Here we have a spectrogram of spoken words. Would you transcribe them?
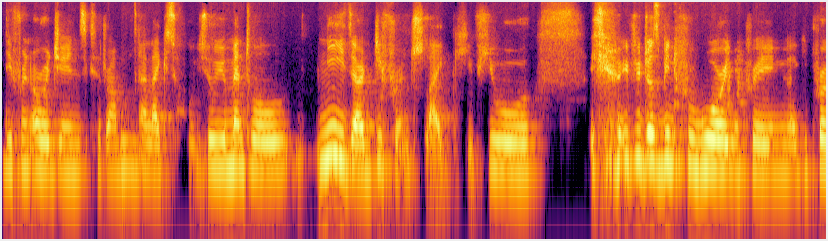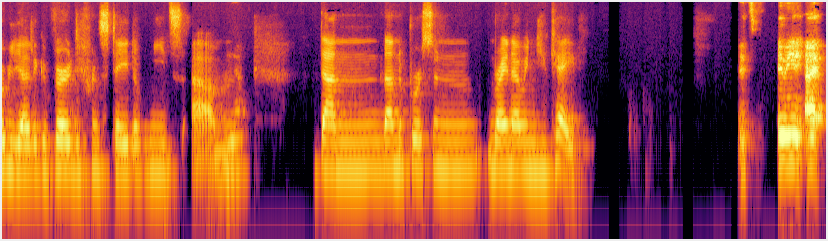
different origins etc mm-hmm. like so, so your mental needs are different. Like if you if you if you've just been through war in ukraine like you probably have like a very different state of needs um, yeah. than than a person right now in uk it's i mean I,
